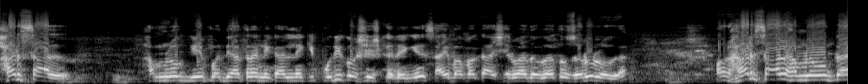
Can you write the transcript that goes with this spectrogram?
हर साल हम लोग ये पद यात्रा निकालने की पूरी कोशिश करेंगे। साईं बाबा का आशीर्वाद होगा तो ज़रूर होगा। और हर साल हम लोगों का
